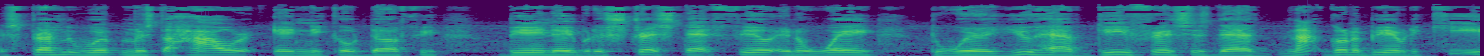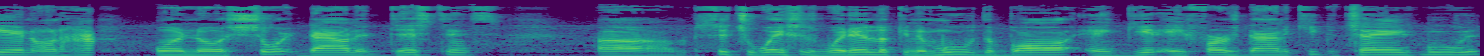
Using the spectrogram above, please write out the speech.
especially with Mr. Howard and Nico Duffy being able to stretch that field in a way to where you have defenses that not going to be able to key in on how on those short down and distance um, situations where they're looking to move the ball and get a first down to keep the chains moving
